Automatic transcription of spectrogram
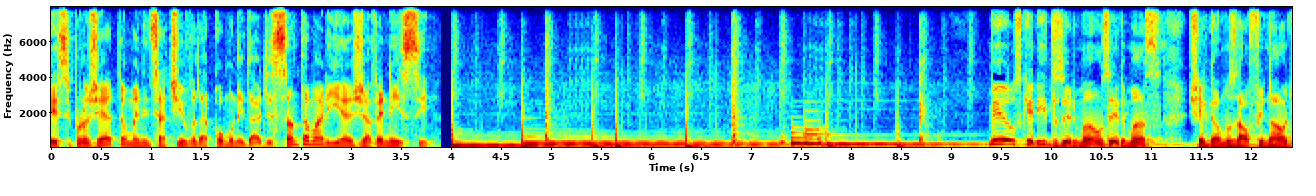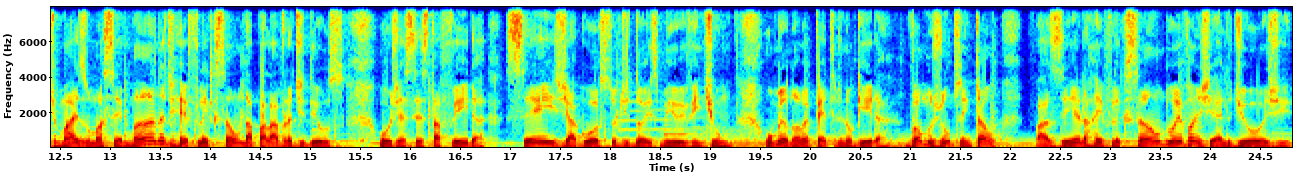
Esse projeto é uma iniciativa da comunidade Santa Maria Javenice. Meus queridos irmãos e irmãs, chegamos ao final de mais uma semana de reflexão da Palavra de Deus. Hoje é sexta-feira, 6 de agosto de 2021. O meu nome é Petri Nogueira. Vamos juntos então fazer a reflexão do Evangelho de hoje.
